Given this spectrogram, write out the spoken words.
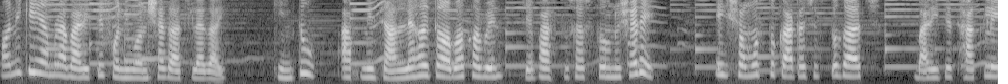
অনেকেই আমরা বাড়িতে ফণি মনসা গাছ লাগাই, কিন্তু আপনি জানলে হয়তো অবাক হবেন যে বাস্তুশাস্ত্র অনুসারে এই সমস্ত কাঁটাযুক্ত গাছ বাড়িতে থাকলে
